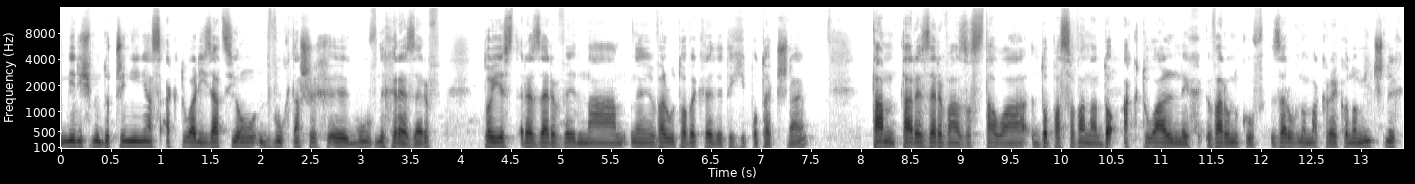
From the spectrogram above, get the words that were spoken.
mieliśmy do czynienia z aktualizacją dwóch naszych głównych rezerw. To jest rezerwy na y, walutowe kredyty hipoteczne. Tam ta rezerwa została dopasowana do aktualnych warunków, zarówno makroekonomicznych,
